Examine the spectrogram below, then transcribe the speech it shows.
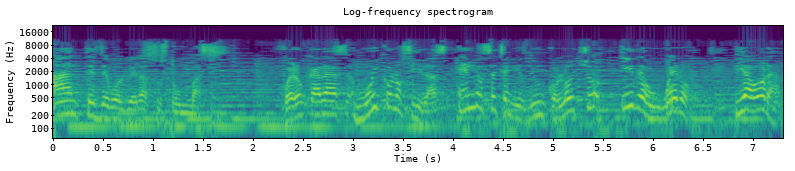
antes de volver a sus tumbas. Fueron caras muy conocidas en los sexenios de un colocho y de un güero, y ahora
